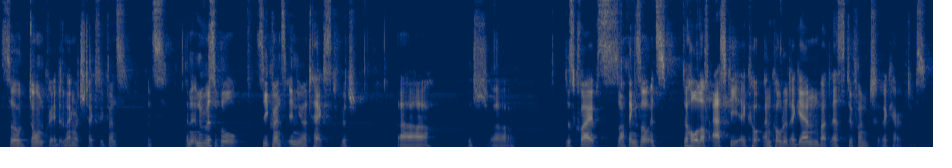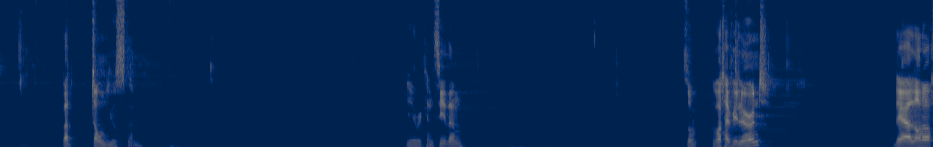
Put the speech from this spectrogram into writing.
so don't create a language tag sequence. It's an invisible sequence in your text which uh, which uh, describes something. So it's the whole of ASCII encoded again, but as different uh, characters. But don't use them. Here we can see them. So what have you learned? There are a lot of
